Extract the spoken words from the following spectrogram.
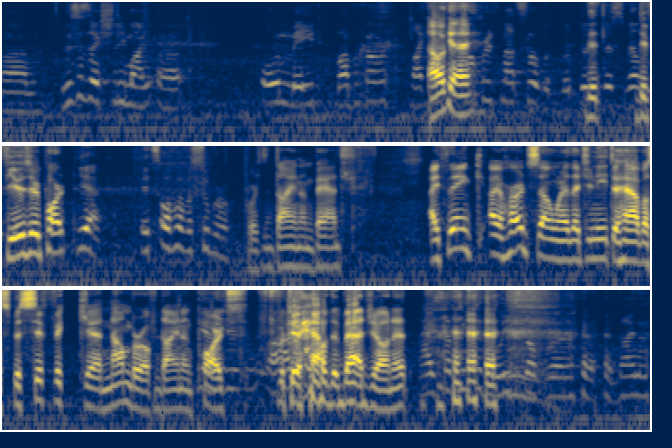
Um, this is actually my uh, own made bumper cover. Like Okay. bumper is not so, but, but this, The this diffuser part? Yeah, it's off of a Subaru. Towards the Dinan badge. I think I heard somewhere that you need to have a specific uh, number of Dinan they parts do- f- I to have the badge on it. I submitted a list of uh, Dyna,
